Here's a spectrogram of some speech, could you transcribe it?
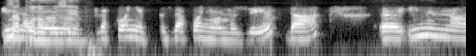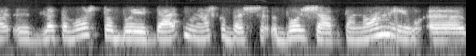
именно Закон в, музее. в законе, в законе о музеях, да, э, именно э, для того, чтобы дать немножко больше, больше автономии, э,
